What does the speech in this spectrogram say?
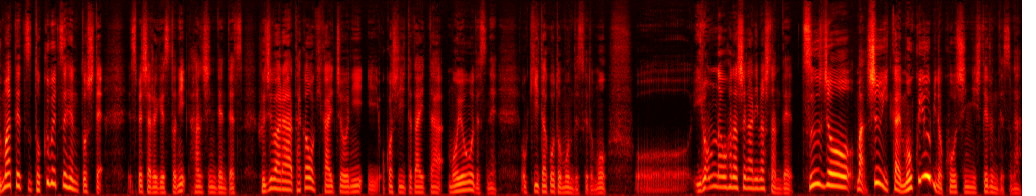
馬鉄特別編としてスペシャルゲストに阪神電鉄藤原隆興会長にお越しいただいた模様をですねお聞いただこうと思うんですけどもいろんなお話がありましたんで通常、まあ、週1回木曜日の更新にしてるんですが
